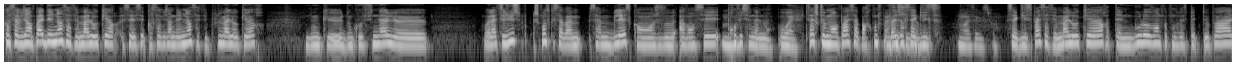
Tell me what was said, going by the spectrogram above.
quand ça vient pas des miens, ça fait mal au cœur. C'est quand ça vient des miens, ça fait plus mal au cœur. Donc, euh, donc au final, euh, voilà, c'est juste, je pense que ça va, ça me blesse quand je veux avancer mhm. professionnellement. Ouais. Ça, je te mens pas. Ça, par contre, je peux pas dire ça glisse. Ouais, ça glisse pas. Ça glisse pas, ça fait mal au cœur. T'as une boule au ventre quand on te respecte pas.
